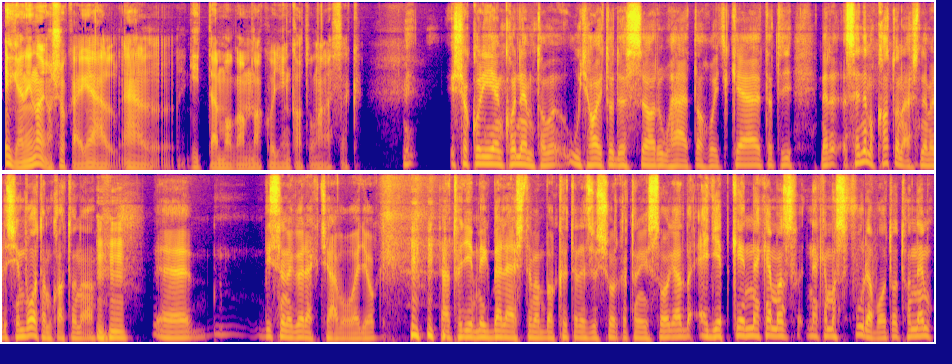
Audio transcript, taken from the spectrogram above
Igen, én nagyon sokáig el, elhittem magamnak, hogy én katona leszek. És akkor ilyenkor nem tudom, úgy hajtod össze a ruhát, ahogy kell. Tehát, hogy, mert szerintem a katonás nevelés, én voltam katona, uh-huh. Viszonylag öreg csávó vagyok. Tehát, hogy én még beleestem ebbe a kötelező sorkatonai szolgálatba. Egyébként nekem az, nekem az fura volt otthon, nem,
